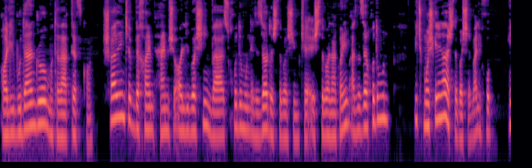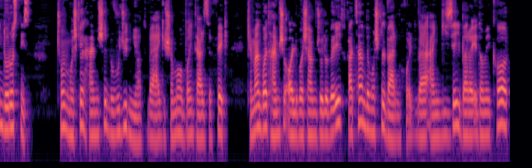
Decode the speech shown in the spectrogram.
عالی بودن رو متوقف کن. شاید اینکه بخوایم همیشه عالی باشیم و از خودمون انتظار داشته باشیم که اشتباه نکنیم از نظر خودمون هیچ مشکلی نداشته باشه. ولی خب این درست نیست. چون مشکل همیشه به وجود میاد و اگه شما با این طرز فکر که من باید همیشه عالی باشم جلو برید قطعا به مشکل برمیخورید و انگیزه برای ادامه کار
